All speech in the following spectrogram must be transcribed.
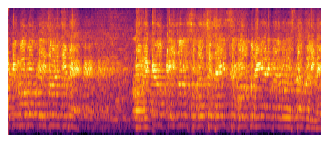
କମିଟି ଭାବ କେଇ ଜଣ ଯିବେ କମିଟିର କେଇ ଜଣ ସଦସ୍ୟ ଯାଇ ସେ ଗୋଲକୁ ନେଇ ଆଣିବାର ବ୍ୟବସ୍ଥା କରିବେ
